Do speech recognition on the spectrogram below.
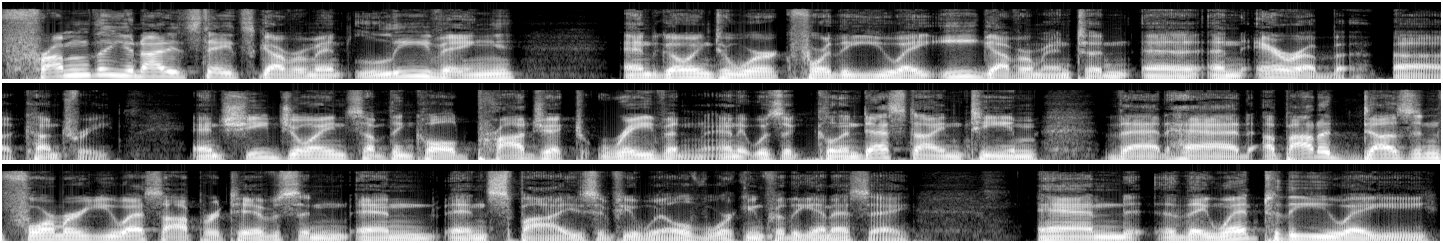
from the United States government, leaving and going to work for the UAE government, an, uh, an Arab uh, country. And she joined something called Project Raven. And it was a clandestine team that had about a dozen former U.S. operatives and, and, and spies, if you will, working for the NSA. And they went to the UAE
